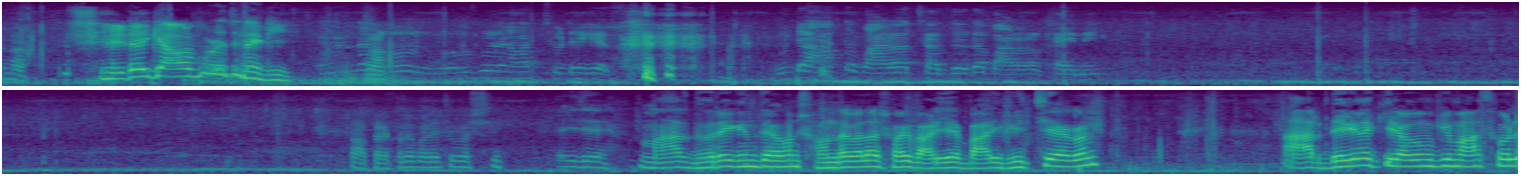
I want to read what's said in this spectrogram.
না। সেটাই কি আবার পড়েছে নাকি? না। নদীপুরে আমার ছুটে গেছে। বুঝতে আমার তো বারবার ছাড়তে হতো বারবার খাই নেই তাড়াতাড়ি করে বেড়েছে বসছি এই যে মাছ ধরে কিন্তু এখন সন্ধ্যাবেলা সবাই বাড়ি বাড়ি ফিরছে এখন। আর দেখলে কীরকম কি মাছ পড়ল?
